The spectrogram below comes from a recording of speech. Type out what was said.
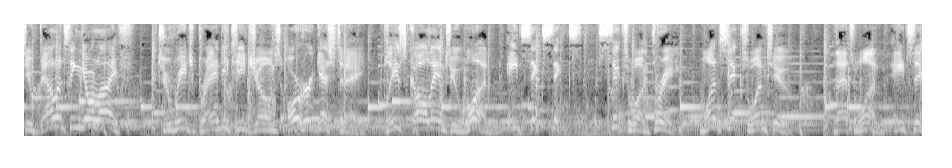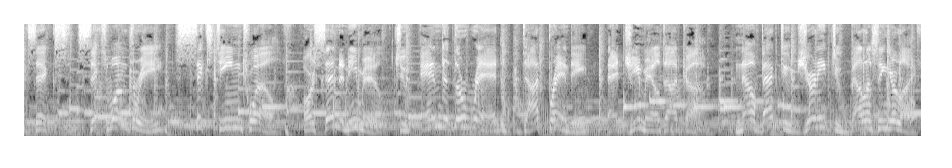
to balancing your life. To reach Brandy T. Jones or her guest today, please call in to 1 866 613 1612. That's 1 866 613 1612. Or send an email to endthered.brandy at gmail.com. Now back to Journey to Balancing Your Life.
